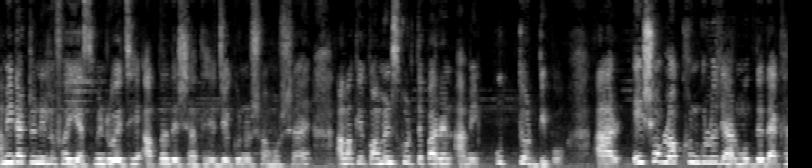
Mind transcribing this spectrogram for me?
আমি ডাক্তার নীলুফা ইয়াসমিন রয়েছি আপনাদের সাথে যে কোনো সমস্যায়। আমাকে কমেন্টস করতে পারেন, আমি উত্তর দিব। আর এইসব লক্ষণগুলো যার মধ্যে দেখা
